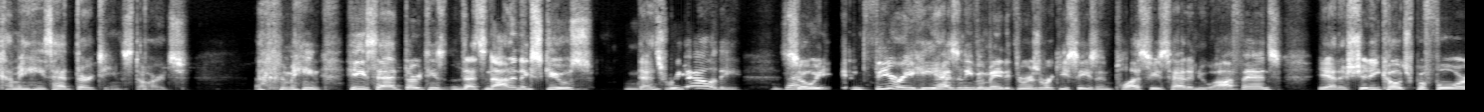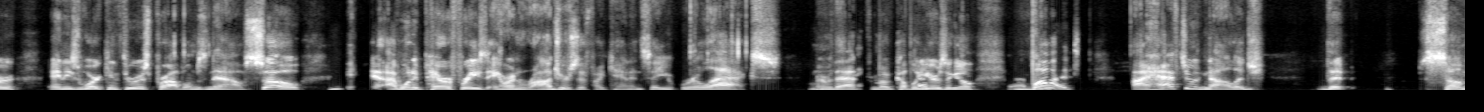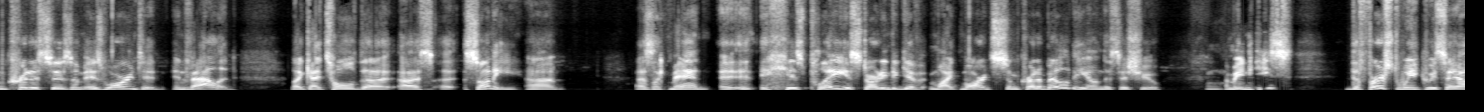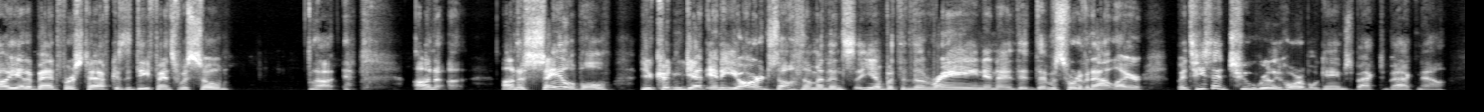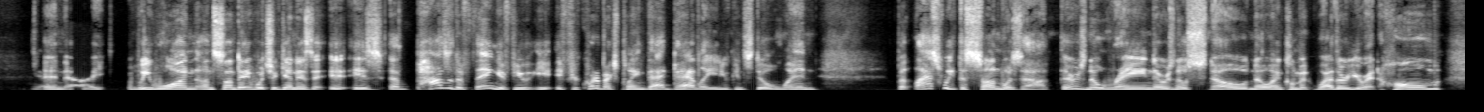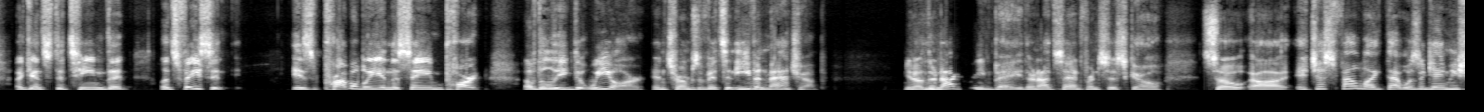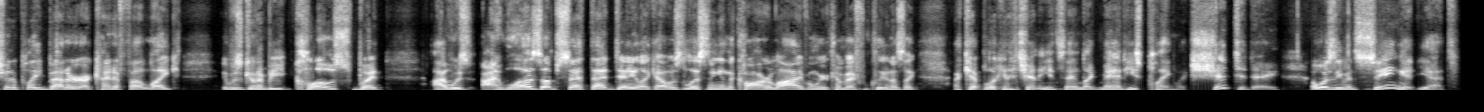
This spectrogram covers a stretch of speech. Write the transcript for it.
I mean, he's had 13 starts. I mean, he's had 13. That's not an excuse. Mm-hmm. That's reality. Exactly. So, he, in theory, he hasn't even made it through his rookie season. Plus, he's had a new offense. He had a shitty coach before, and he's working through his problems now. So, I want to paraphrase Aaron Rodgers, if I can, and say, relax. Remember that from a couple years ago? Absolutely. But I have to acknowledge that some criticism is warranted and valid. Like I told uh, uh, uh Sonny, uh, I was like, man, it, it, his play is starting to give Mike Martz some credibility on this issue. Mm-hmm. I mean, he's the first week we say, oh, he had a bad first half because the defense was so uh, un, uh, unassailable. You couldn't get any yards on them. And then, you know, but the, the rain and uh, th- that was sort of an outlier. But he's had two really horrible games back to back now. Yeah. And uh, we won on Sunday, which again is is a positive thing. If you if your quarterback's playing that badly, you can still win. But last week the sun was out. There was no rain, there was no snow, no inclement weather. You're at home against a team that, let's face it, is probably in the same part of the league that we are in terms of it's an even matchup. You know, they're mm-hmm. not Green Bay, they're not San Francisco. So uh, it just felt like that was a game he should have played better. I kind of felt like it was going to be close, but I was I was upset that day. Like I was listening in the car live when we were coming back from Cleveland. I was like, I kept looking at Jenny and saying, like, man, he's playing like shit today. I wasn't even seeing it yet.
